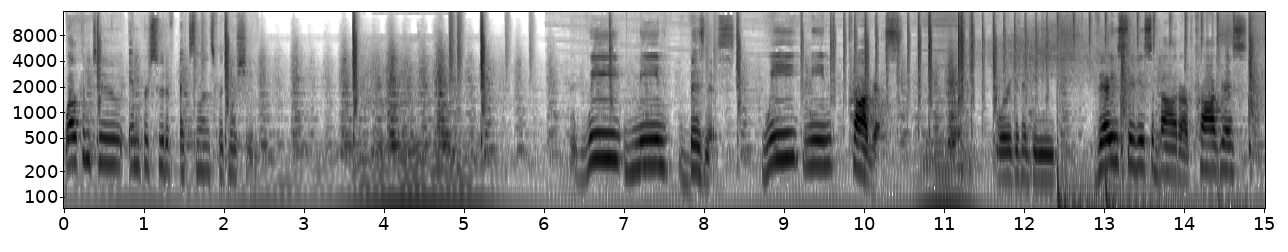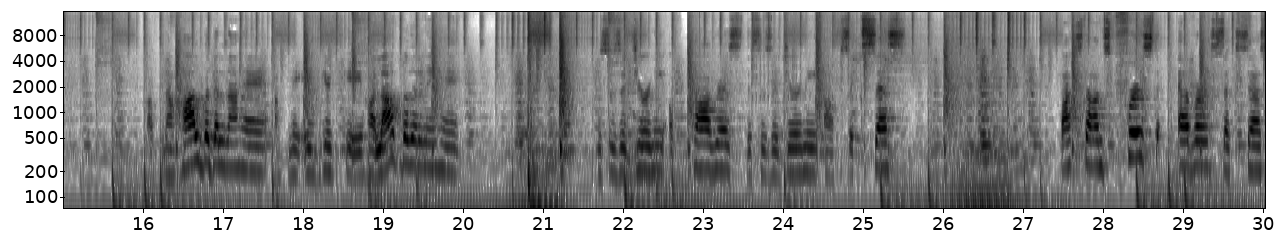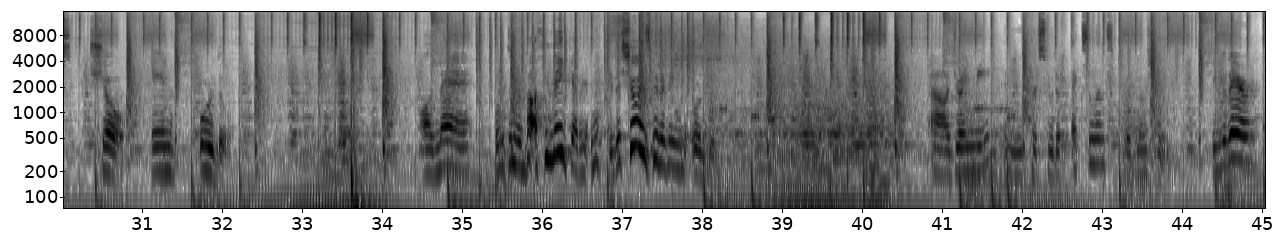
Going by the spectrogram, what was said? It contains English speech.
Welcome to In Pursuit of Excellence with Machine. We mean business. We mean progress. We're going to be very serious about our progress. अपना हाल बदलना है अपने इर्द गिर्द के हालात बदलने हैं This is a journey of progress. This is a journey of success. Pakistan's first ever success show in Urdu. और मैं उर्दू में बात नहीं कर रही हूँ The show is going to be in Urdu. Uh, join me in pursuit of excellence with Nosheen. See you there.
